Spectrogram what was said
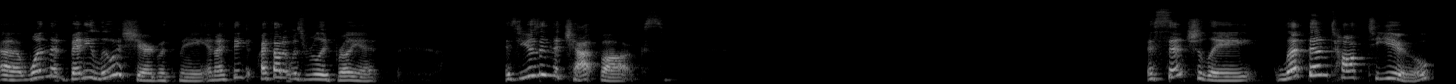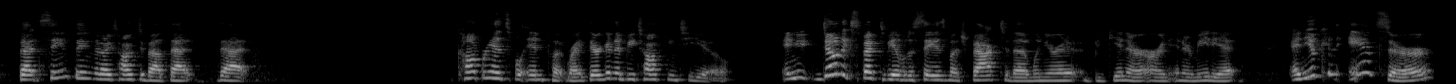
Uh, one that Benny Lewis shared with me, and I think I thought it was really brilliant. Is using the chat box. Essentially, let them talk to you. That same thing that I talked about. That that comprehensible input, right? They're going to be talking to you. And you don't expect to be able to say as much back to them when you're a beginner or an intermediate and you can answer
